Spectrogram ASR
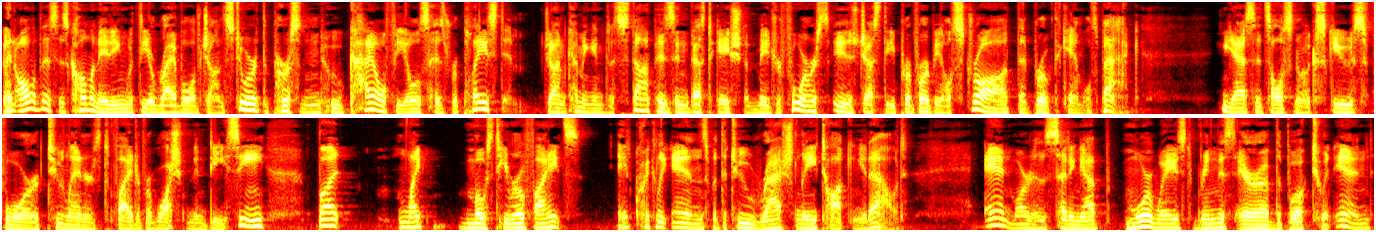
And all of this is culminating with the arrival of John Stewart, the person who Kyle feels has replaced him. John coming in to stop his investigation of Major Force is just the proverbial straw that broke the camel's back. Yes, it's also no excuse for two lanterns to fight over Washington, D.C., but like most hero fights, it quickly ends with the two rashly talking it out and Marta is setting up more ways to bring this era of the book to an end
